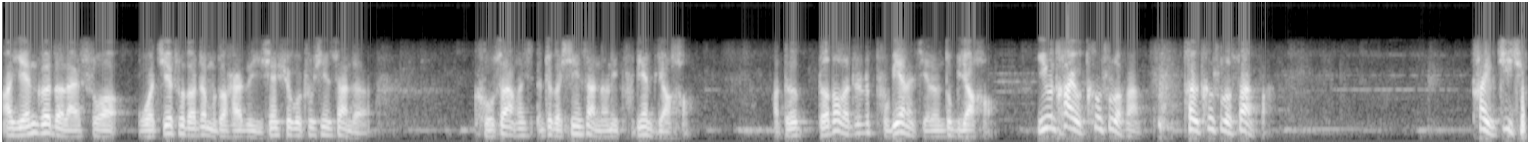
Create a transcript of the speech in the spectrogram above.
啊。严格的来说，我接触到这么多孩子，以前学过珠心算的，口算和这个心算能力普遍比较好啊，得得到的这是普遍的结论都比较好，因为他有特殊的方，他有特殊的算法，他有技巧，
